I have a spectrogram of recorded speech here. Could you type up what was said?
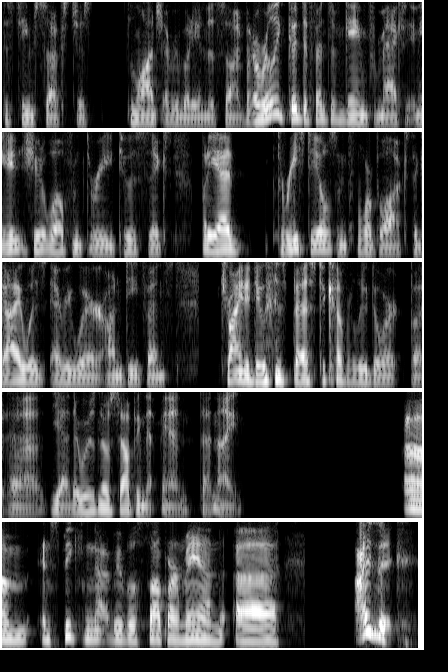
this team sucks. Just launch everybody into the sun. But a really good defensive game for Max. I mean, he didn't shoot it well from three, two of six, but he had three steals and four blocks. The guy was everywhere on defense, trying to do his best to cover Lu Dort. But uh, yeah, there was no stopping that man that night. Um, and speaking not be able to stop our man, uh, Isaac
